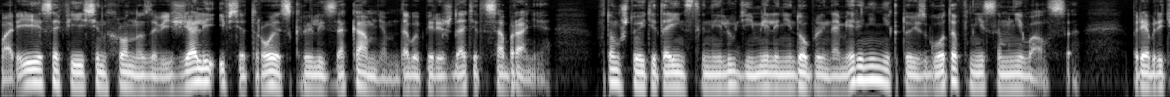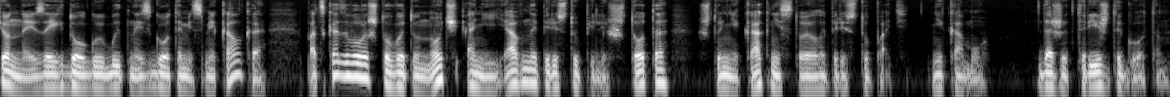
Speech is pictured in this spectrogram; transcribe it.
Мария и София синхронно завизжали, и все трое скрылись за камнем, дабы переждать это собрание. В том, что эти таинственные люди имели недобрые намерения, никто из готов не сомневался. Приобретенная за их долгую бытность готами смекалка подсказывала, что в эту ночь они явно переступили что-то, что никак не стоило переступать. Никому. Даже трижды готом.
